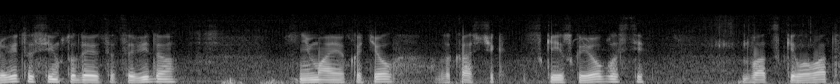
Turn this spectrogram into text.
Привіт усім, хто дивиться це відео. Знімаю котел, заказчик з Київської області, 20 кВт.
